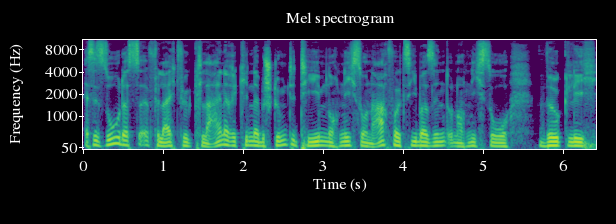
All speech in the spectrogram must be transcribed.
Es ist so, dass äh, vielleicht für kleinere Kinder bestimmte Themen noch nicht so nachvollziehbar sind und noch nicht so wirklich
